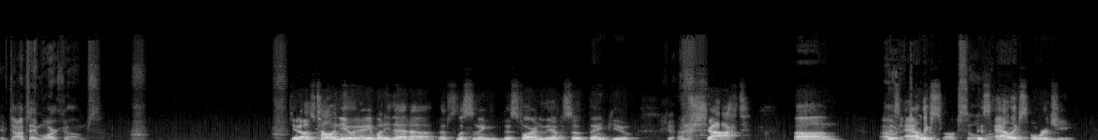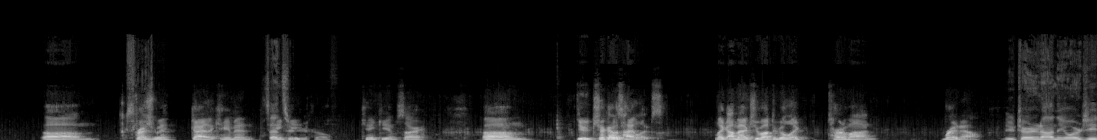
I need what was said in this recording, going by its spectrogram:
if Dante Moore comes, You know, I was telling you, and anybody that uh that's listening this far into the episode, thank you. I'm shocked. Um, this Alex, this so this long. Alex Orji, um, Excuse freshman me? guy that came in. Censor Kinky. yourself. Kinky, I'm sorry. Um, dude, check out his highlights. Like, I'm actually about to go like turn them on right now, You're turning on the orgy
